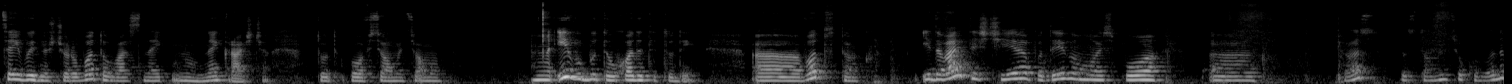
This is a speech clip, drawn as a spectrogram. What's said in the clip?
Це і видно, що робота у вас най, ну, найкраща тут по всьому цьому. І ви будете уходити туди. Е, от так. І давайте ще подивимось по. Е, зараз достану цю колоду.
